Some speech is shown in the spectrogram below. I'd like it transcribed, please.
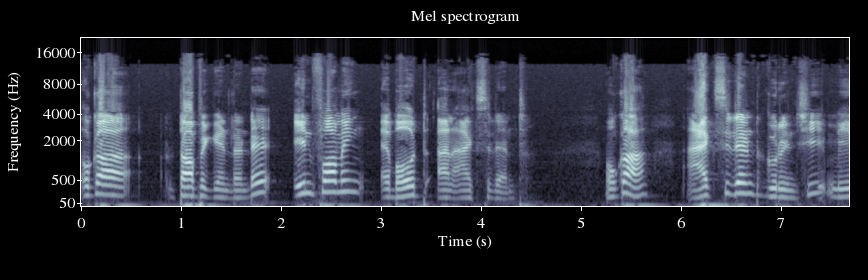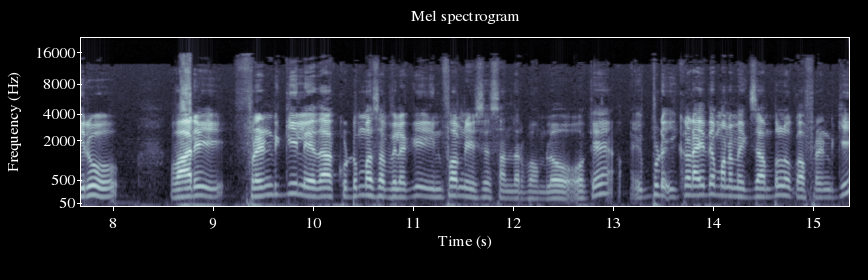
ఒక టాపిక్ ఏంటంటే ఇన్ఫార్మింగ్ అబౌట్ అన్ యాక్సిడెంట్ ఒక యాక్సిడెంట్ గురించి మీరు వారి ఫ్రెండ్కి లేదా కుటుంబ సభ్యులకి ఇన్ఫార్మ్ చేసే సందర్భంలో ఓకే? ఇప్పుడు ఇక్కడైతే మనం ఎగ్జాంపుల్ ఒక ఫ్రెండ్కి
